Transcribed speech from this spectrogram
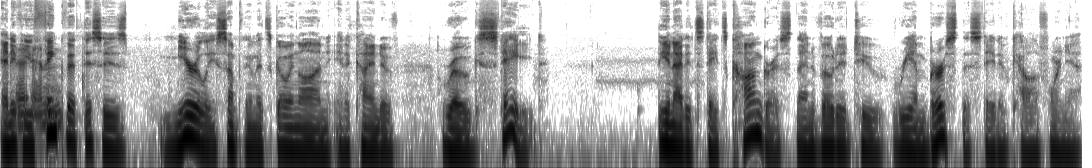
And if you think that this is merely something that's going on in a kind of rogue state, the United States Congress then voted to reimburse the state of California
